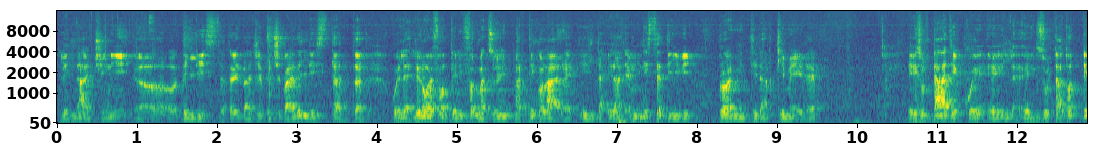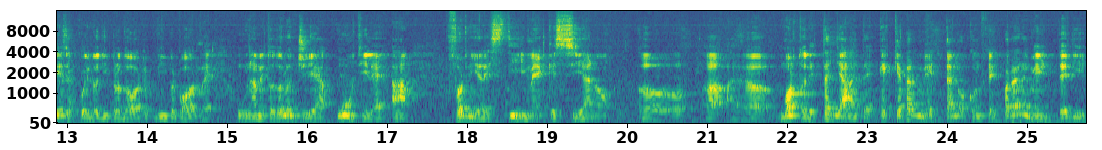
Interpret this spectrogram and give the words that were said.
le indagini uh, dell'Istat, le indagini principali dell'Istat, le nuove fonti di informazione, in particolare il, i dati amministrativi provenienti da Archimede. Il, il, risultato atteso è quello di, prodor, di proporre una metodologia utile a fornire stime che siano uh, uh, molto dettagliate e che permettano contemporaneamente di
